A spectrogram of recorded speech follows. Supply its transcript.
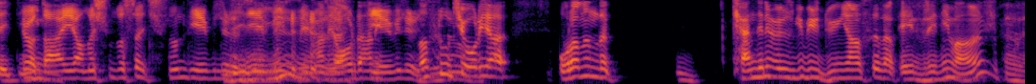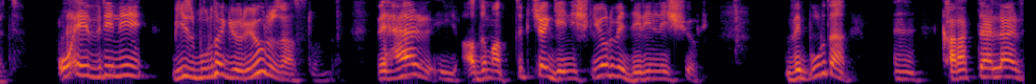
Dediğim Yok daha iyi anlaşılması açısından diyebiliriz. Diyebilir mi? Hani orada hani Diyebiliriz. Nasıl ki oraya oranın da kendine özgü bir dünyası var, evreni var. Evet. O evreni biz burada görüyoruz aslında. Ve her adım attıkça genişliyor ve derinleşiyor. Ve burada e, karakterler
